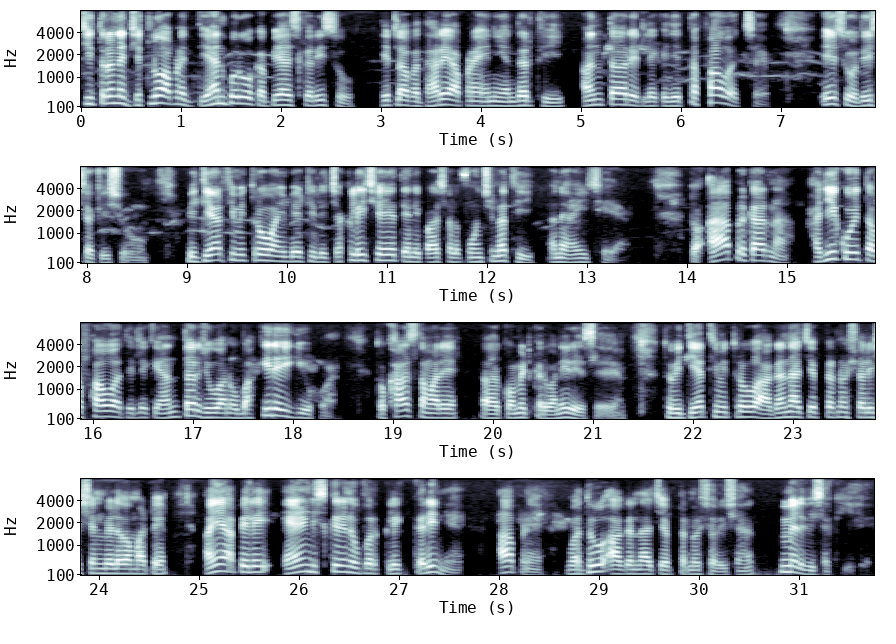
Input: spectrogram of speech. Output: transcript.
ચિત્રને જેટલો આપણે ધ્યાનપૂર્વક અભ્યાસ કરીશું, એટલા વધારે આપણે એની અંદરથી અંતર એટલે કે જે તફાવત છે એ શોધી શકીશું. વિદ્યાર્થી મિત્રો, અહીં બેઠેલી ચકલી છે, તેની પાછળ પૂંછ નથી અને અહીં છે. તો આ પ્રકારના હજી કોઈ તફાવત એટલે કે અંતર જોવાનું બાકી રહી ગયું હોય, તો ખાસ તમારે કોમેન્ટ કરવાની રહેશે. તો વિદ્યાર્થી મિત્રો, આગળના ચેપ્ટરનું સોલ્યુશન મેળવવા માટે અહીં આપેલી એન્ડ સ્ક્રીન ઉપર ક્લિક કરીને આપણે વધુ આગળના ચેપ્ટરનું સોલ્યુશન મેળવી શકીએ.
